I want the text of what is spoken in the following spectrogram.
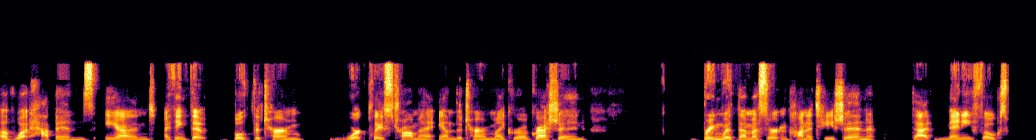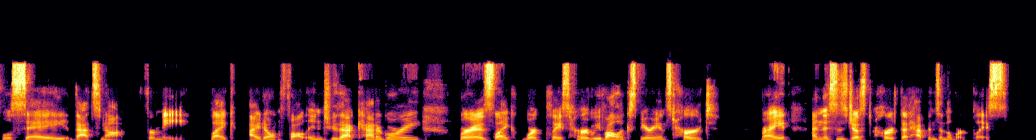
of what happens. And I think that both the term workplace trauma and the term microaggression bring with them a certain connotation that many folks will say that's not for me. Like, I don't fall into that category. Whereas, like, workplace hurt, we've all experienced hurt, right? And this is just hurt that happens in the workplace.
